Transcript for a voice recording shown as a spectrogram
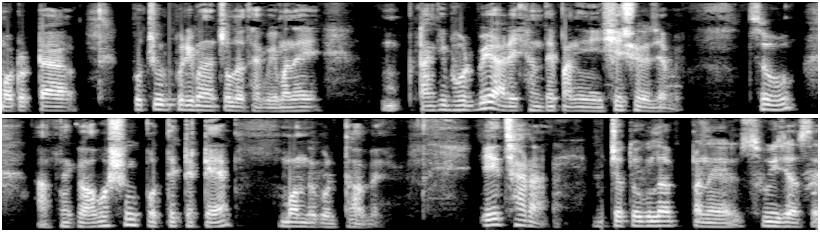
মোটরটা প্রচুর পরিমাণে চলে থাকবে। মানে টাঙ্কি ভরবে আর এখান থেকে পানি শেষ হয়ে যাবে। সো আপনাকে অবশ্যই প্রত্যেকটা ট্যাপ বন্ধ করতে হবে। এছাড়া যতগুলা মানে সুইচ আছে,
